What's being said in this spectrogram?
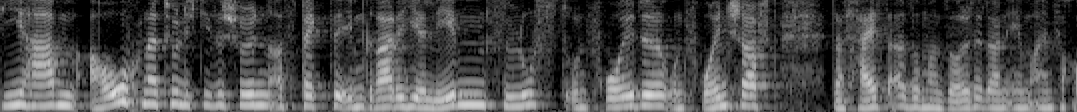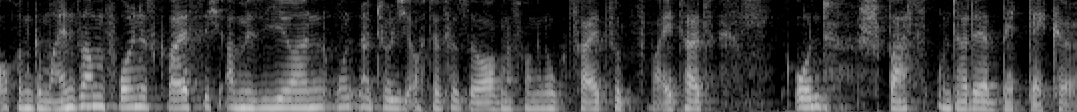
die haben auch natürlich diese schönen Aspekte, eben gerade hier Lebenslust und Freude und Freundschaft. Das heißt also, man sollte dann eben einfach auch im gemeinsamen Freundeskreis sich amüsieren und natürlich auch dafür sorgen, dass man genug Zeit zu zweit hat, und Spaß unter der Bettdecke.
